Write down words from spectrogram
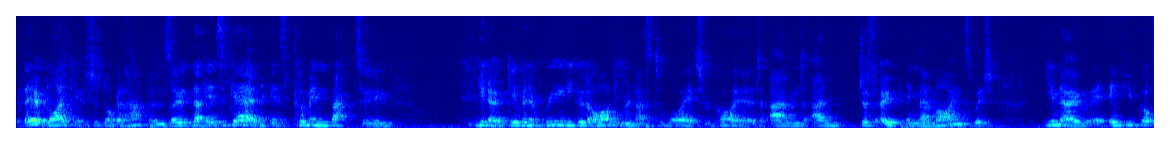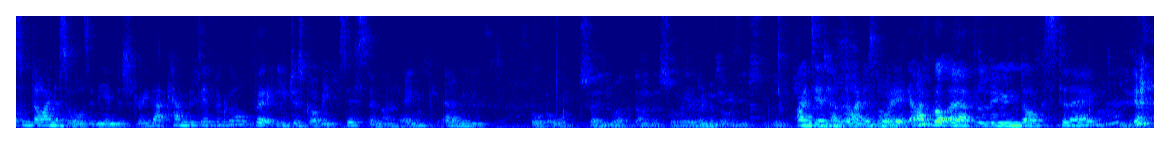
if they don't like it, it's just not going to happen. So that it's again, it's coming back to, you know, giving a really good argument as to why it's required, and and just opening their minds, which. You know, if you've got some dinosaurs in the industry, that can be difficult, but you've just got to be persistent, I think. And Or, or say you had a dinosaur here and on yesterday. I did have dinosaur. I've got uh, balloon dogs today. Yeah.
